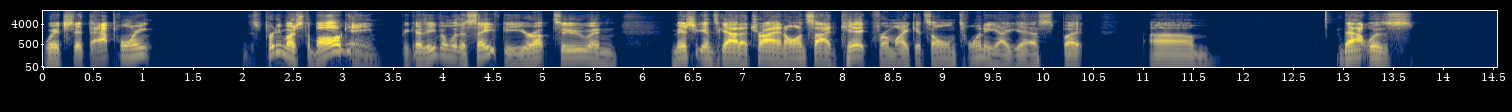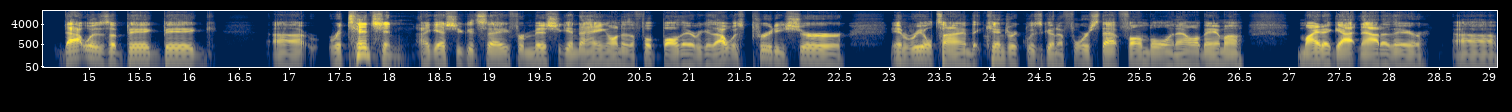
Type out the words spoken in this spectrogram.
which at that point is pretty much the ball game because even with a safety, you're up two, and Michigan's got to try an onside kick from like its own 20, I guess. But um, that was that was a big, big uh, retention, I guess you could say, for Michigan to hang on to the football there because I was pretty sure in real time that Kendrick was going to force that fumble and Alabama might have gotten out of there uh,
